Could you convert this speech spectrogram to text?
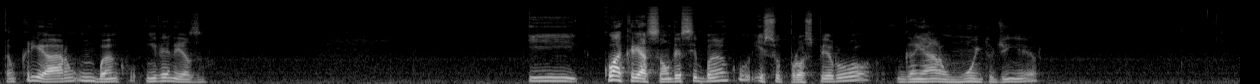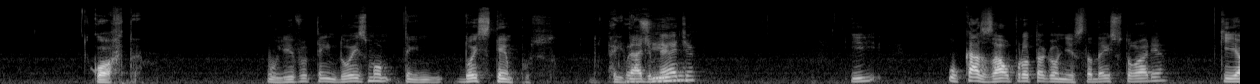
Então criaram um banco em Veneza. E com a criação desse banco, isso prosperou, ganharam muito dinheiro. Corta. O livro tem dois, tem dois tempos: a Idade Antigo. Média e o casal protagonista da história, que é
